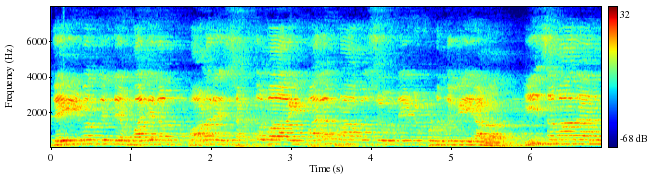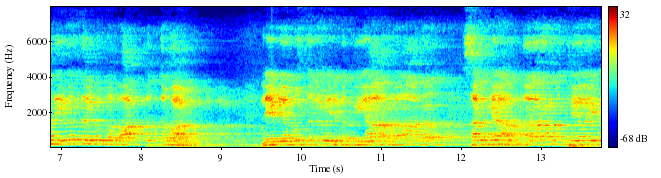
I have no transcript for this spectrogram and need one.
ദൈവത്തിന്റെ വചനം വളരെ ശക്തമായി പല പ്രാവശ്യവും രേഖപ്പെടുത്തുകയാണ്. ഈ സമാധാനം ദൈവം നൽകുന്ന വാക്തത്വമാണ്. ലേവ്യ പുസ്തകം ഇരുപത്തിയാറ് ആറ് സംഖ്യ ആറാം അധ്യായം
